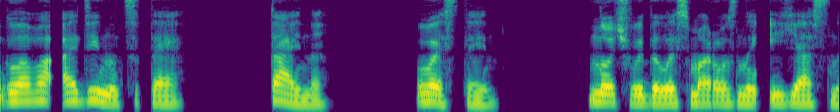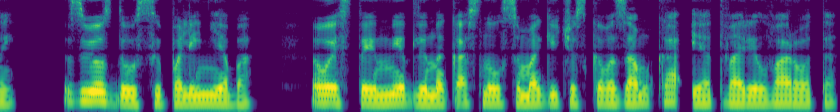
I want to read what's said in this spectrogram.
Глава одиннадцатая. Тайна. Вестейн. Ночь выдалась морозной и ясной. Звезды усыпали небо. Вестейн медленно коснулся магического замка и отворил ворота.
